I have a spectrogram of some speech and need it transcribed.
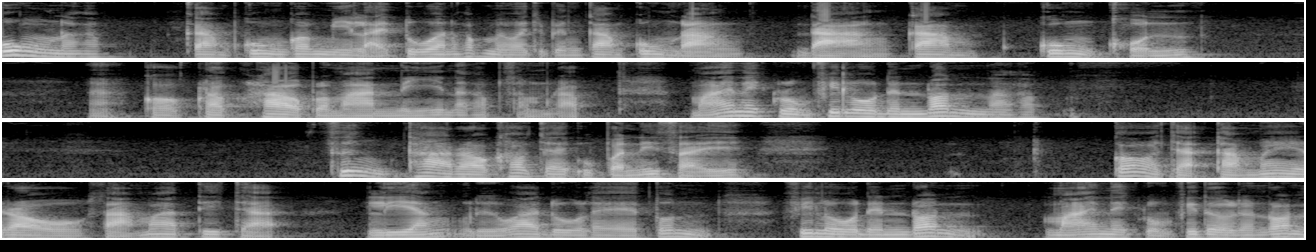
กุ้งนะครับก้ามกุ้งก็มีหลายตัวนะครับ ไม่ว่าจะเป็นก้ามกุ้งด่างด่างก้ามกุ้งขนอะก็คร่าวๆประมาณนี้นะครับสำหรับไม้ในกลุ่มฟิโลเดนรอนนะครับ ซึ่งถ้าเราเข้าใจอุปนิสัย ก็จะทำให้เราสามารถที่จะเลี้ยงหรือว่าดูแลต้นฟิโลเดนรอน ไม้ในกลุ่มฟิโลเดนรอน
